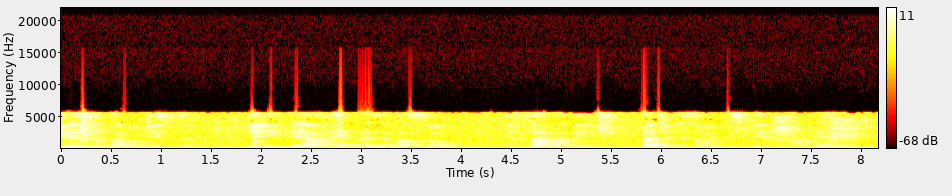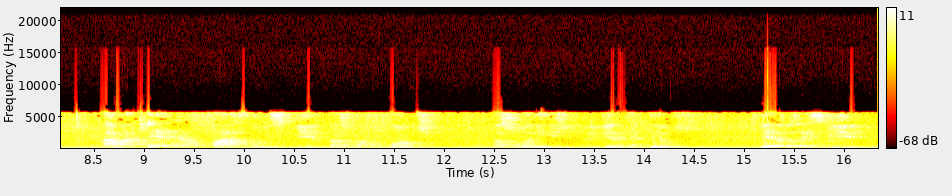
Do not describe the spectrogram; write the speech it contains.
esse antagonista, ele é a representação exatamente da divisão entre espírito e matéria. A matéria afasta o espírito da sua fonte, a sua origem, primeiro que é Deus. Deus é espírito.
